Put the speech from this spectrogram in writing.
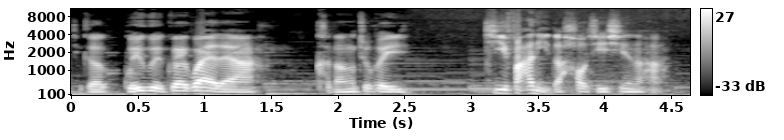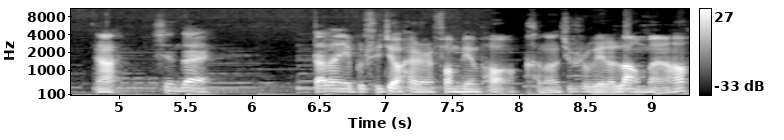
这个鬼鬼怪怪的呀，可能就会激发你的好奇心哈。啊，现在大半夜不睡觉还有人放鞭炮，可能就是为了浪漫啊。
